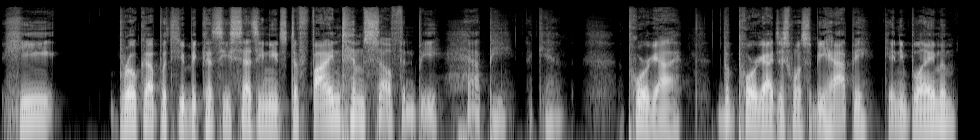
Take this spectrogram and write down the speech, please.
He broke up with you because he says he needs to find himself and be happy again. Poor guy. The poor guy just wants to be happy. Can you blame him?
